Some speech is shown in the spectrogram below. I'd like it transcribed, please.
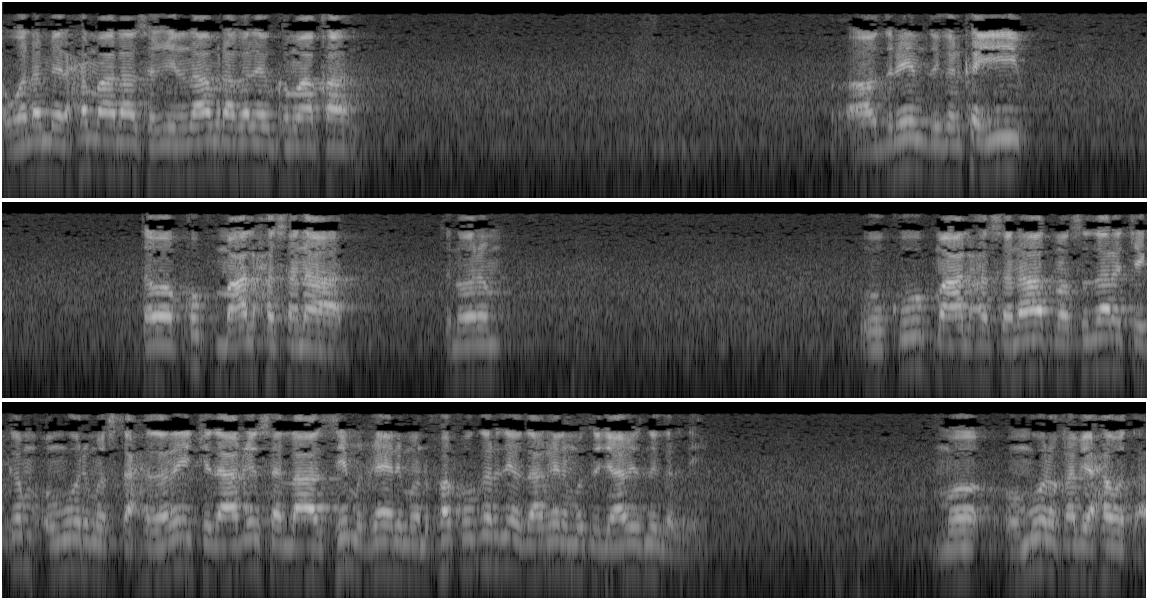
ولم يرحم على صغيرنا امر غلے كما قال. اور دریم ذکر کئی توقف مال حسنات تنورم. وقوف مال حسنات مقصدار چکم امور مستحضر چداغے سے لازم غیر منفق ہو کر دے اور داغے متجاوز نہ کر دے امور کا بھی ہوتا.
